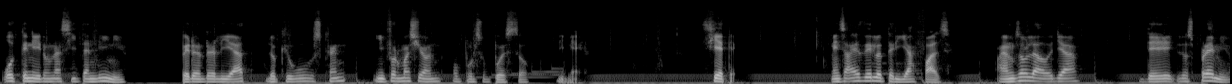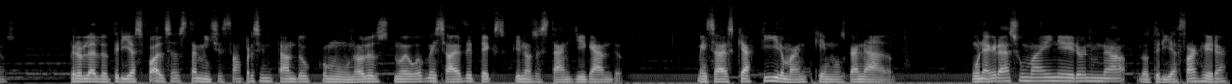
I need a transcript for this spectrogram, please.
o tener una cita en línea, pero en realidad lo que buscan información o por supuesto dinero. 7. Mensajes de lotería falsa. Hemos hablado ya de los premios, pero las loterías falsas también se están presentando como uno de los nuevos mensajes de texto que nos están llegando. Mensajes que afirman que hemos ganado una gran suma de dinero en una lotería extranjera,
